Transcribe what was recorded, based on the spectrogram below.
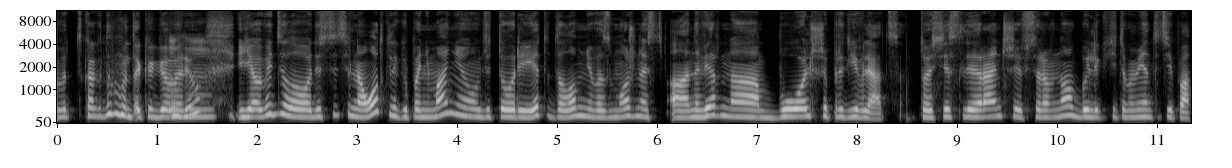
вот как думаю, так и говорю, Мгм. и я увидела действительно отклик и понимание аудитории, и это дало мне возможность, наверное, больше предъявляться. То есть если раньше все равно были какие-то моменты типа,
